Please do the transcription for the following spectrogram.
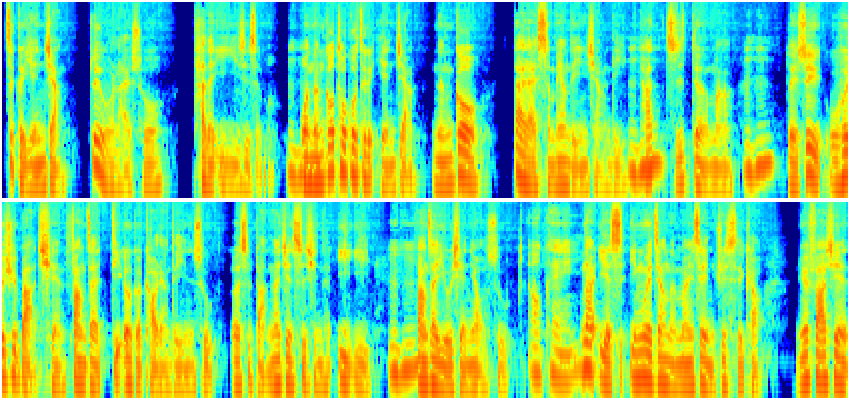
这个演讲对我来说它的意义是什么？嗯、我能够透过这个演讲能够。带来什么样的影响力？它值得吗？嗯哼，对，所以我会去把钱放在第二个考量的因素，而是把那件事情的意义放在优先要素。OK，嗯，那也是因为这样的 mindset，你去思考，你会发现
